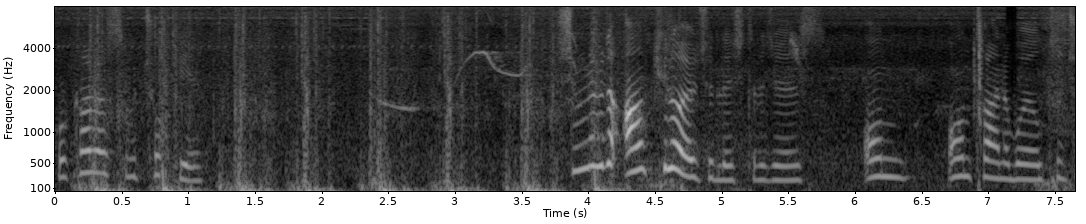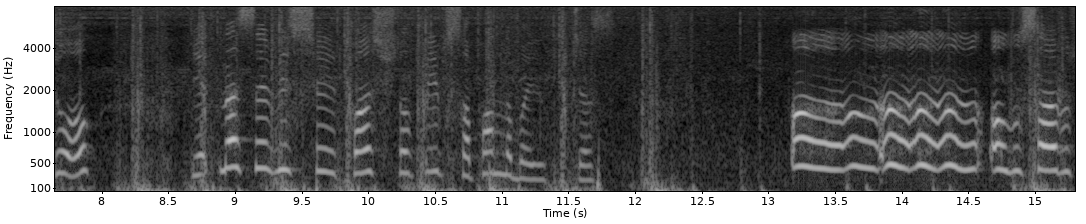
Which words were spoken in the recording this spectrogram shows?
Korkarlarsa bu çok iyi. Şimdi bir de Ankilo evcilleştireceğiz. 10 10 tane bayıltıcı ok. Yetmezse biz şey taş toplayıp sapanla bayıltacağız. Aa, Alosarus,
